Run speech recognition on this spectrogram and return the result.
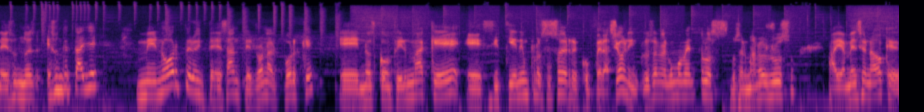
es, un detalle menor pero interesante, Ronald, porque eh, nos confirma que eh, sí tiene un proceso de recuperación. Incluso en algún momento los, los hermanos rusos habían mencionado que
